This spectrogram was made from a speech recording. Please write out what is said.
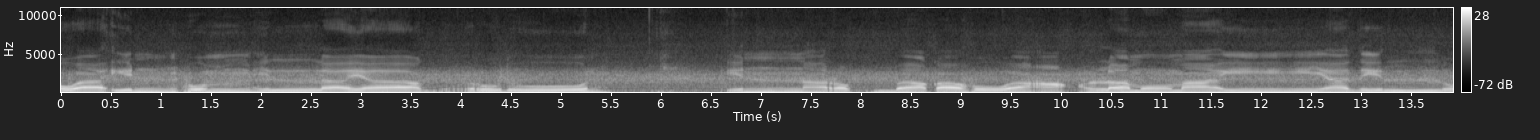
wa in hum illa yagrudun Inna rabbaka huwa a'lamu man yadhillu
